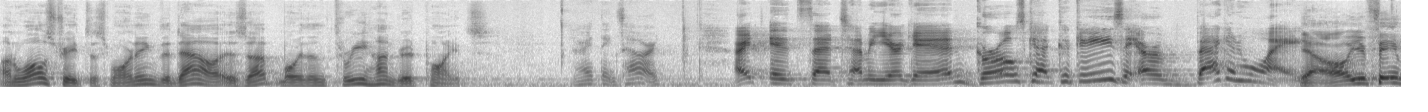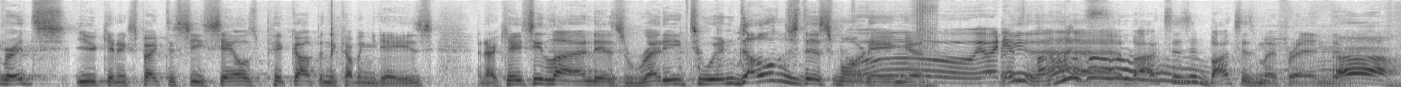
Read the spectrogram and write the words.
On Wall Street this morning, the Dow is up more than 300 points. All right, thanks, Howard. All right, it's that time of year again. Girls Scout cookies, they are back in Hawaii. Yeah, all your favorites. You can expect to see sales pick up in the coming days. And our Casey Lund is ready to indulge this morning. Oh, we already have boxes. boxes and boxes, my friend. Oh.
